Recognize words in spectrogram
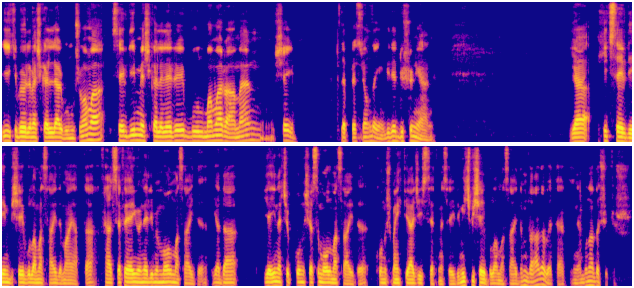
İyi ki böyle meşgaleler bulmuşum ama sevdiğim meşgaleleri bulmama rağmen şey depresyondayım. Bir de düşün yani. Ya hiç sevdiğim bir şey bulamasaydım hayatta, felsefeye yönelimim olmasaydı ya da yayın açıp konuşasım olmasaydı, konuşma ihtiyacı hissetmeseydim, hiçbir şey bulamasaydım daha da beterdi. Yine buna da şükür.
